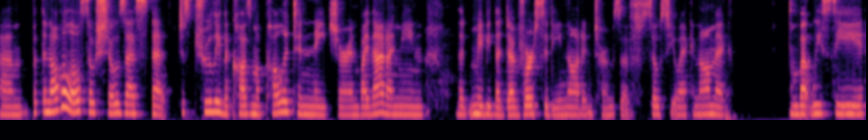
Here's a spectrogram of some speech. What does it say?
Um, but the novel also shows us that just truly the cosmopolitan nature, and by that I mean that maybe the diversity, not in terms of socioeconomic but we see,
